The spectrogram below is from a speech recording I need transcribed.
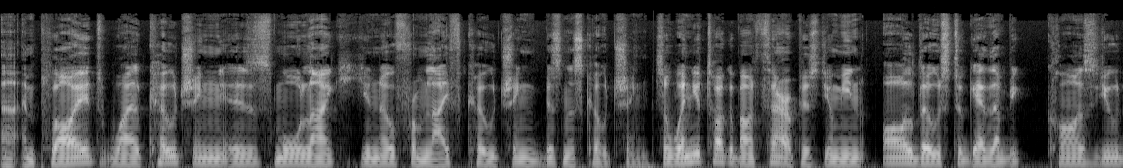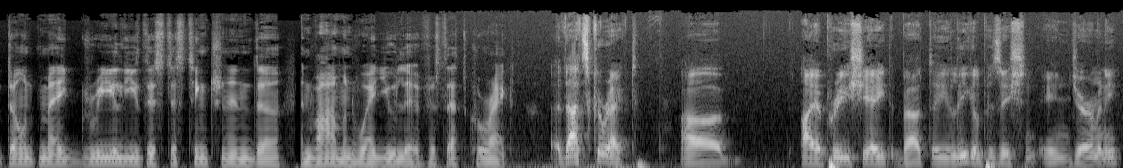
uh, employed, while coaching is more like, you know, from life coaching, business coaching. So when you talk about therapist, you mean all those together because you don't make really this distinction in the environment where you live. Is that correct? Uh, that's correct. Uh, I appreciate about the legal position in Germany,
